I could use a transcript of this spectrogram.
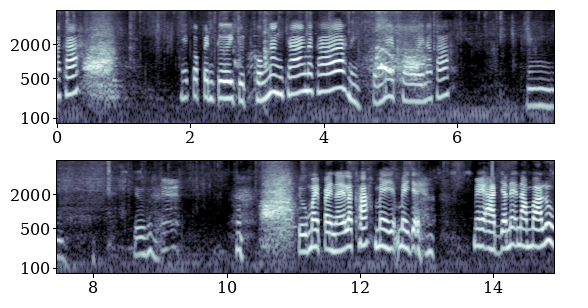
นะคะ นี่ก็เป็นเกยจุดของนั่งช้างนะคะ นี่ของแม่พลอยนะคะอืมดูดูไม่ไปไหนละคะแม่แม่จะแม่อาจจะแนะนำว่าลูก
